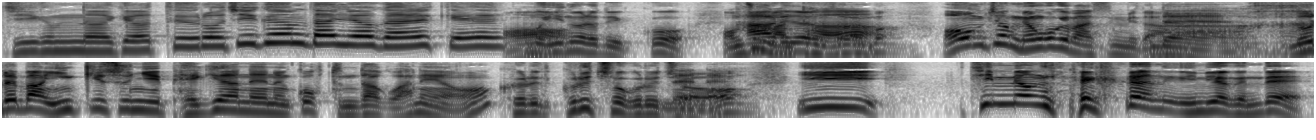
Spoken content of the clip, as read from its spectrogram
지금 너 곁으로 지금 달려갈게. 어. 뭐이 노래도 있고. 엄청 많다. 뭐 엄청 명곡이 많습니다. 네. 노래방 인기 순위 100위 안에는 꼭 든다고 하네요. 그, 그렇죠, 그렇죠. 네네. 이 팀명이 뱅크라는 의미가 근데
